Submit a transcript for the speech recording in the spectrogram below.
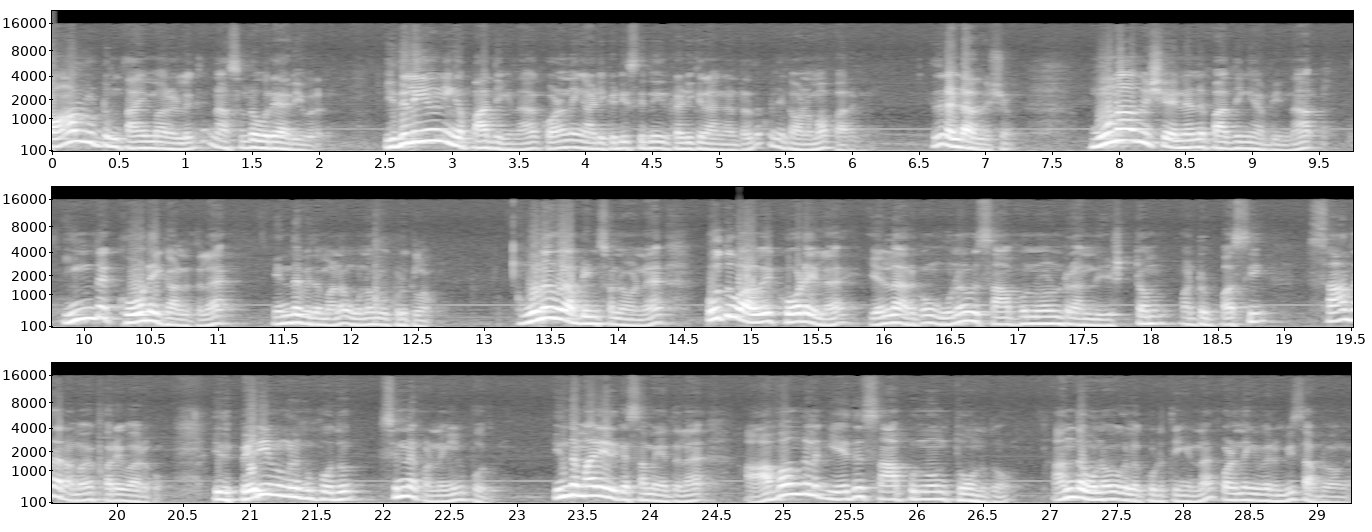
பாலூட்டும் தாய்மார்களுக்கு நான் சொல்கிற ஒரே அறிவுரை. இதுலேயும் நீங்கள் பார்த்தீங்கன்னா குழந்தைங்க அடிக்கடி சிறுநீர் கடிக்கிறாங்கன்றது கொஞ்சம் கவனமாக பாருங்கள் இது ரெண்டாவது விஷயம். மூணாவது விஷயம் என்னென்னு பார்த்தீங்க அப்படின்னா இந்த கோடை காலத்தில் எந்த விதமான உணவு கொடுக்கலாம்? உணவு அப்படின்னு சொன்ன உடனே பொதுவாகவே கோடையில் எல்லாருக்கும் உணவு சாப்பிடணுன்ற அந்த இஷ்டம் மற்றும் பசி சாதாரணமாகவே குறைவாக இருக்கும். இது பெரியவங்களுக்கும் போதும் சின்ன குழந்தைங்களுக்கும் போதும். இந்த மாதிரி இருக்க சமயத்தில் அவங்களுக்கு எது சாப்பிடணும்னு தோணுதோ அந்த உணவுகளை கொடுத்தீங்கன்னா குழந்தைங்க விரும்பி சாப்பிடுவாங்க.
